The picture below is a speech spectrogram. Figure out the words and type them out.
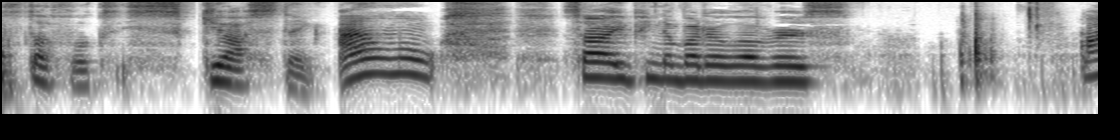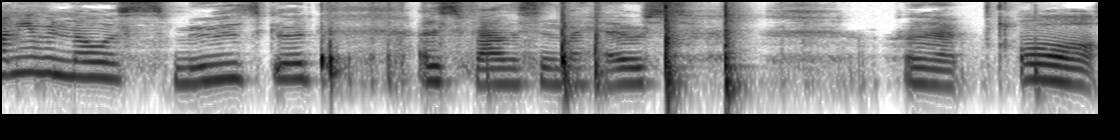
Stuff looks disgusting. I don't know. Sorry, peanut butter lovers. I don't even know if smooth's good. I just found this in my house. Oh.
